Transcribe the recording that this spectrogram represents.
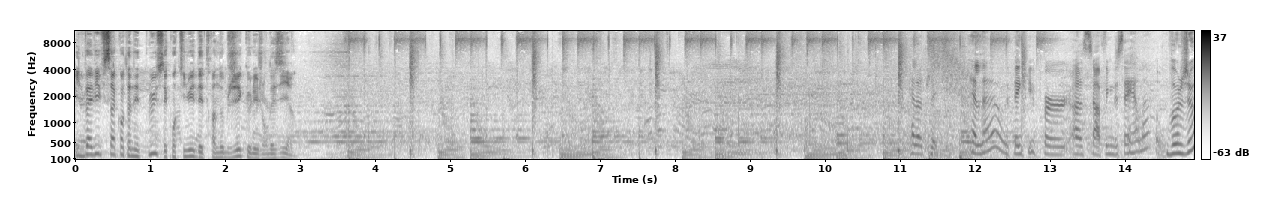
Il va vivre 50 années de plus et continuer d'être un objet que les gens désirent. Hello, thank you for uh, stopping to say hello. Bonjour,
